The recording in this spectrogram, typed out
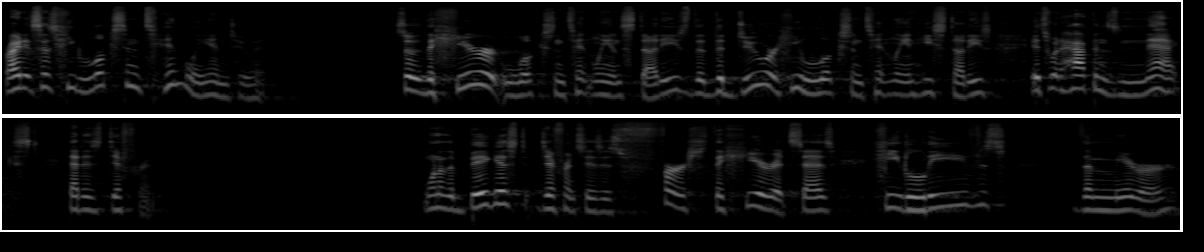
right? It says he looks intently into it. So the hearer looks intently and studies. The, the doer, he looks intently and he studies. It's what happens next that is different. One of the biggest differences is first, the hearer, it says, he leaves the mirror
